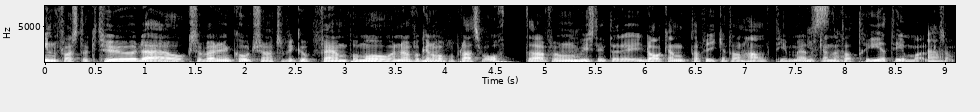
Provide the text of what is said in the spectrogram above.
infrastruktur där Mm. också. Vi hade en coach som fick upp fem på morgonen för att kunna Mm. vara på plats för åtta. För hon Mm. visste inte, det. idag kan trafiken ta en halvtimme eller kan det det. ta tre timmar. Liksom.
